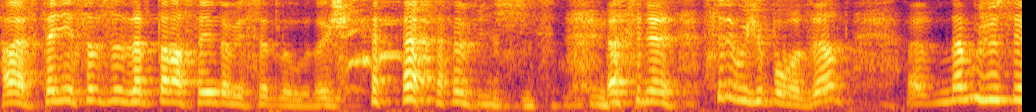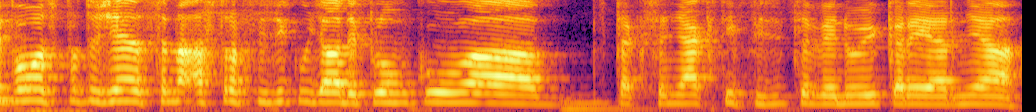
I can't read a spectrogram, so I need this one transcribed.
Hele, stejně jsem se zeptal a stejně to vysvětluju, takže víš, já si, ne, si nemůžu pomoct. Já nemůžu si pomoct, protože jsem na astrofyziku dělal diplomku a tak se nějak ty fyzice věnuji kariérně a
